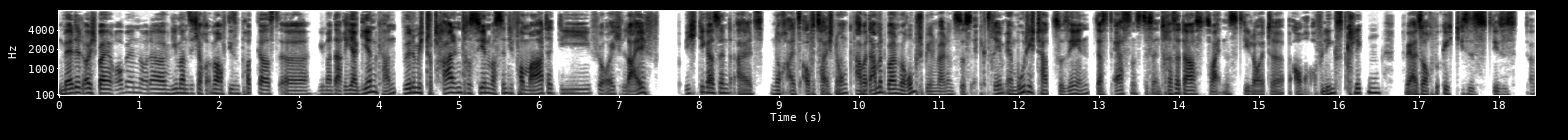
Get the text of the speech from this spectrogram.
meldet euch bei Robin oder wie man sich auch immer auf diesen Podcast, äh, wie man da reagieren kann. Würde mich total interessieren, was sind die Formate, die für euch live wichtiger sind als noch als Aufzeichnung. Aber damit wollen wir rumspielen, weil uns das extrem ermutigt hat zu sehen, dass erstens das Interesse da ist, zweitens die Leute auch auf Links klicken, wir also auch wirklich dieses, dieses äh,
